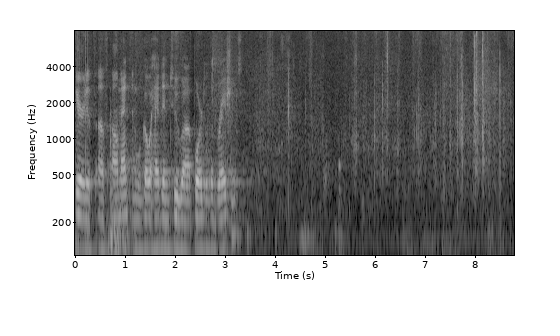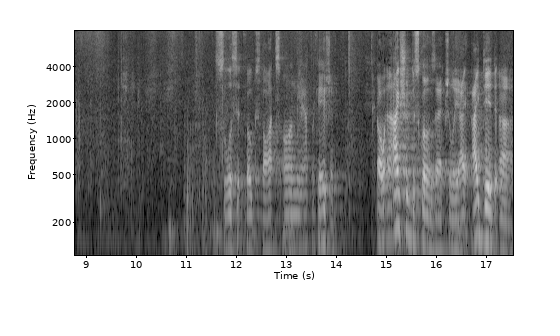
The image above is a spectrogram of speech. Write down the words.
period of- of comment, and we'll go ahead into uh, board deliberations. Solicit folks' thoughts on the application. Oh, and I should disclose, actually, I, I did, uh,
